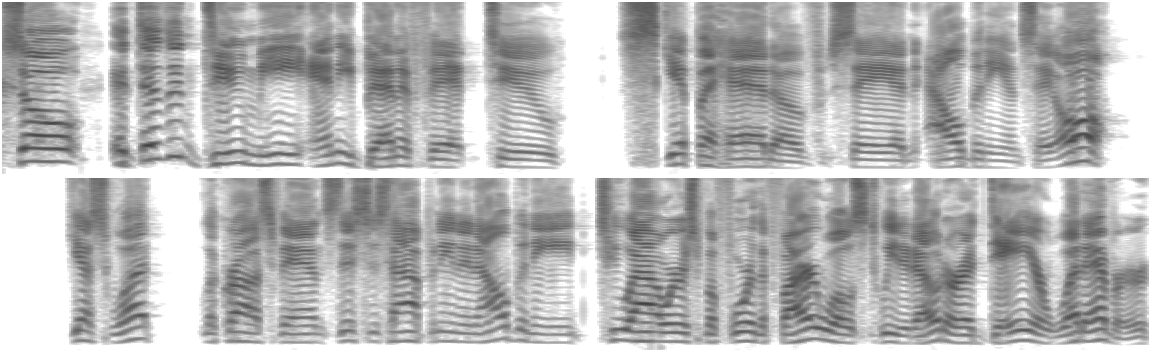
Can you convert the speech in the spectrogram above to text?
So it doesn't do me any benefit to skip ahead of, say, an Albany and say, oh, guess what? Lacrosse fans, this is happening in Albany two hours before the Firewolves tweeted out, or a day or whatever.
